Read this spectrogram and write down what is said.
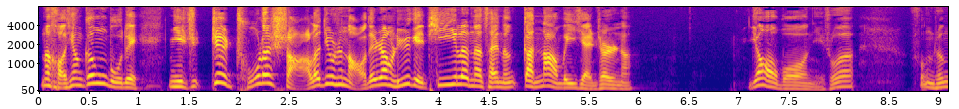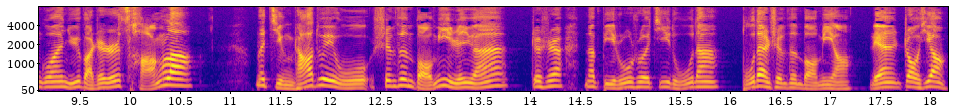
那好像更不对。你这这除了傻了，就是脑袋让驴给踢了，那才能干那危险事儿呢。要不你说，凤城公安局把这人藏了？那警察队伍身份保密人员，这是那比如说缉毒的。不但身份保密啊，连照相、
